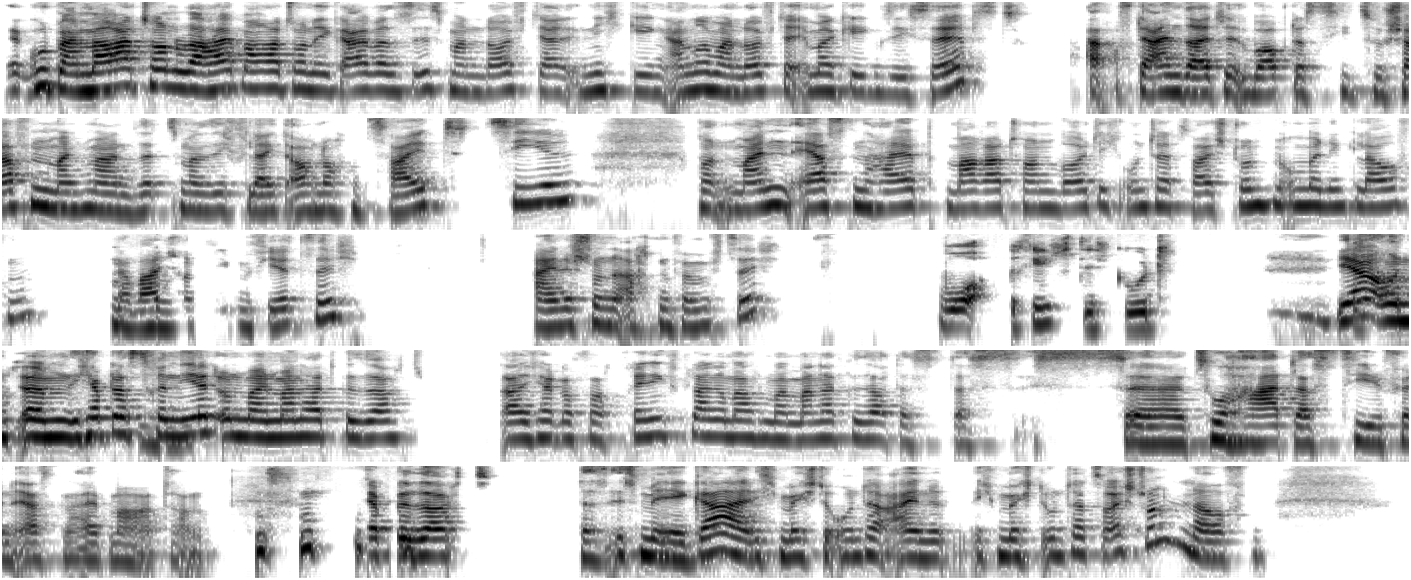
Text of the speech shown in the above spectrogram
Ja gut, beim Marathon oder Halbmarathon, egal was es ist, man läuft ja nicht gegen andere, man läuft ja immer gegen sich selbst. Auf der einen Seite überhaupt das Ziel zu schaffen, manchmal setzt man sich vielleicht auch noch ein Zeitziel. Und meinen ersten Halbmarathon wollte ich unter zwei Stunden unbedingt laufen. Da mhm. war ich mhm. schon 47. Eine Stunde 58. Boah, richtig gut. Ja, und ähm, ich habe das trainiert und mein Mann hat gesagt, ah, ich habe das nach Trainingsplan gemacht und mein Mann hat gesagt, das, das ist äh, zu hart, das Ziel für den ersten Halbmarathon. ich habe gesagt, das ist mir egal, ich möchte unter eine, ich möchte unter zwei Stunden laufen.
